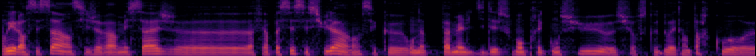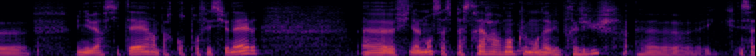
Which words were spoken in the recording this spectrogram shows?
Oui, alors c'est ça. Hein. si j'avais un message euh, à faire passer, c'est celui-là. Hein. c'est qu'on a pas mal d'idées souvent préconçues euh, sur ce que doit être un parcours universitaire, un parcours professionnel. Euh, finalement, ça se passe très rarement comme on avait prévu. Euh, ça,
